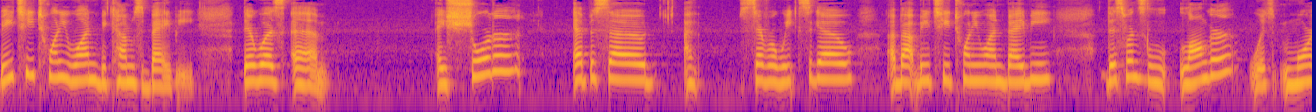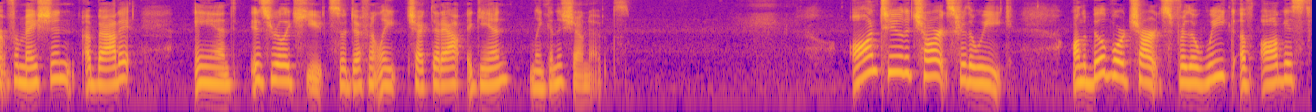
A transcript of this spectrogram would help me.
BT21 becomes baby. There was um, a shorter episode uh, several weeks ago about BT21 baby. This one's longer with more information about it and it's really cute. So definitely check that out. Again, link in the show notes. On to the charts for the week. On the Billboard charts for the week of August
